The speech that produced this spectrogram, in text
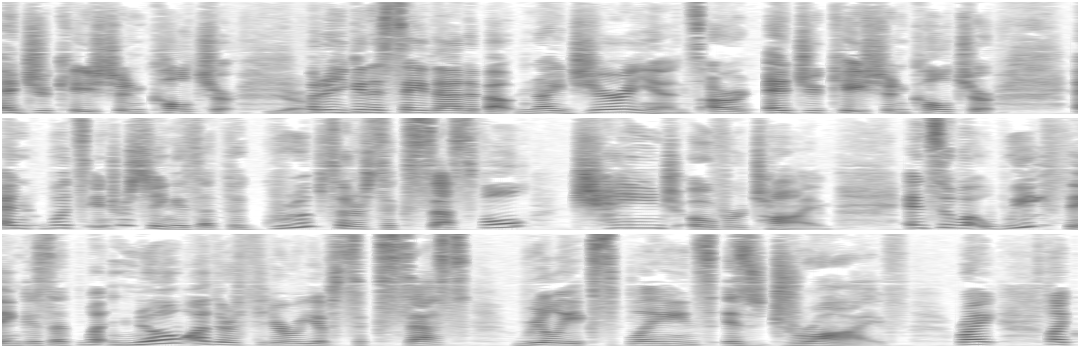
education culture. Yeah. But are you going to say that about Nigerians are an education culture? And what's interesting is that the groups that are successful change over time. And so what we think is that what no other theory of success really explains is drive, right? Like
